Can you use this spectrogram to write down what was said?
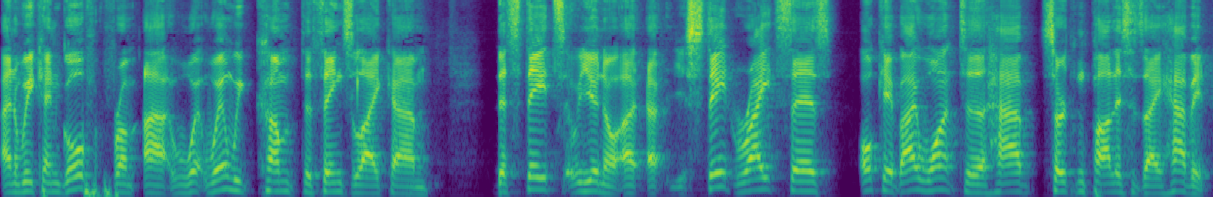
And we can go from uh, when we come to things like um, the states, you know, a, a state right says, okay, if I want to have certain policies, I have it.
